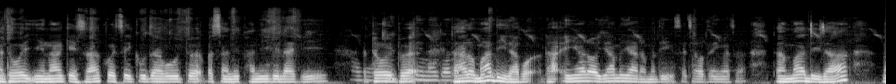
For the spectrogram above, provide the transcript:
အတော့ရင်သားကိစ္စကိုယ်စိတ်ကူတာဖို့အတွက်ပတ်စံလေးဖန်တီးပေးလိုက်ပြီအ တို့အတွက်ဒါတော့မတည်တာပေါ့ဒါအိမ်ကတော့ရမရတော့မသိဘူး16သိန်းပဲဆိုတော့ဒါမတည်တာမ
